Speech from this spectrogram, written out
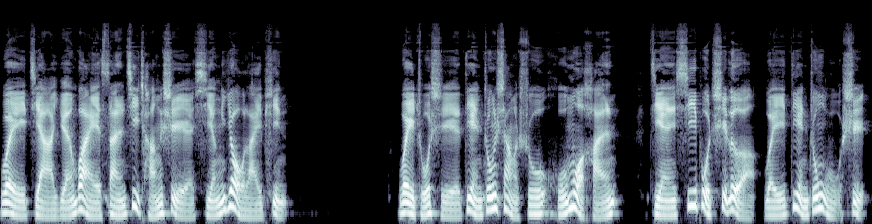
为贾员外散骑常侍邢佑来聘。魏主使殿中尚书胡默涵减西部敕勒为殿中武士。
